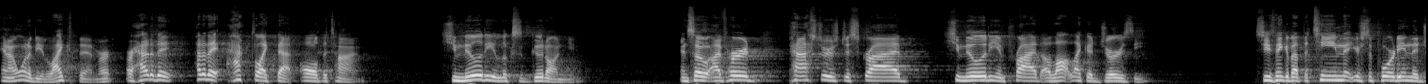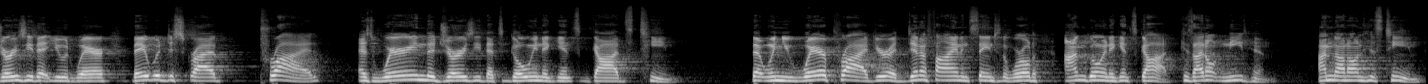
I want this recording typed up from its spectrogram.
and I want to be like them, or, or how, do they, how do they act like that all the time? Humility looks good on you. And so I've heard pastors describe humility and pride a lot like a jersey. So you think about the team that you're supporting, the jersey that you would wear, they would describe pride as wearing the jersey that's going against God's team. That when you wear pride, you're identifying and saying to the world, I'm going against God because I don't need him. I'm not on his team.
